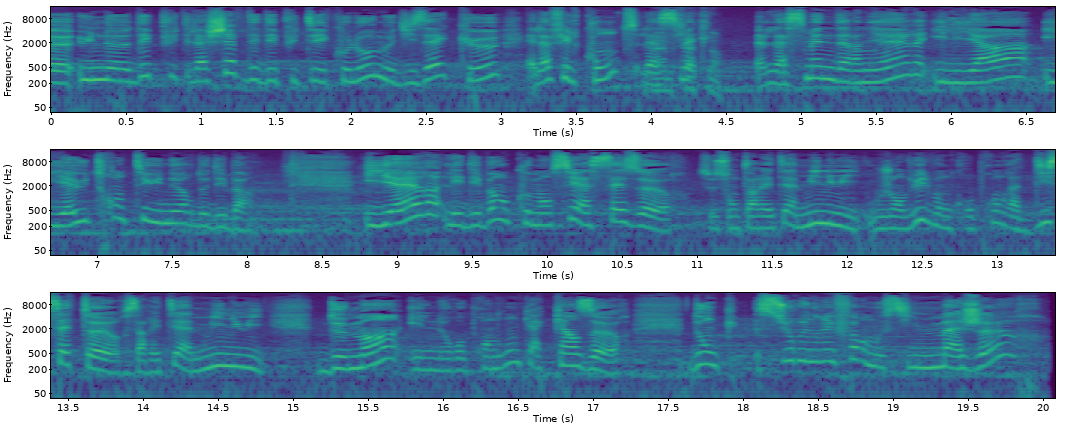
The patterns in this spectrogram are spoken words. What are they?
Euh, une députée, la chef des députés écolos me disait que elle a fait le compte la, la semaine dernière, il y a il y a eu 31 heures de débat. Hier, les débats ont commencé à 16 heures, se sont arrêtés à minuit. Aujourd'hui, ils vont reprendre à 17 heures, s'arrêter à minuit. Demain, ils ne reprendront qu'à 15 heures. Donc, sur une réforme aussi majeure,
